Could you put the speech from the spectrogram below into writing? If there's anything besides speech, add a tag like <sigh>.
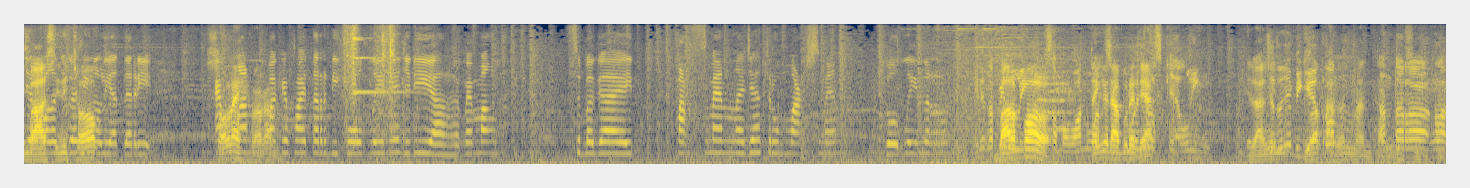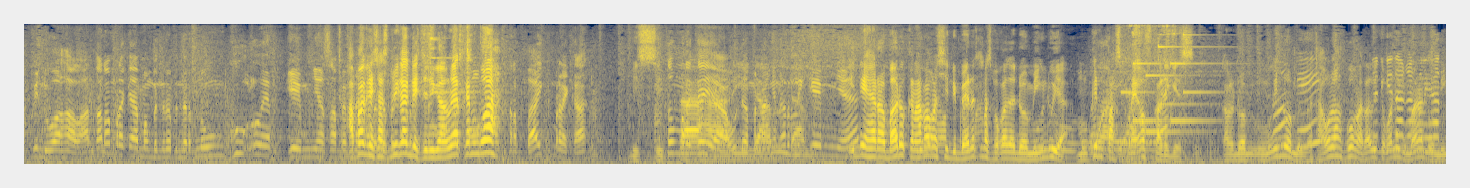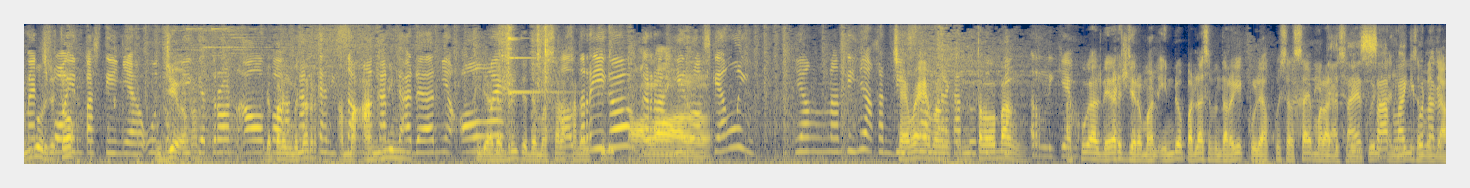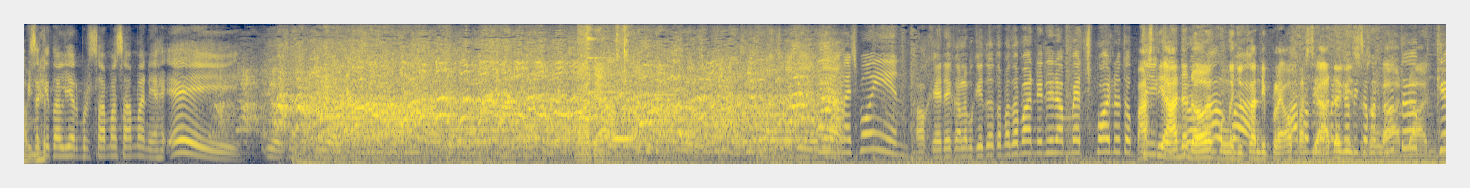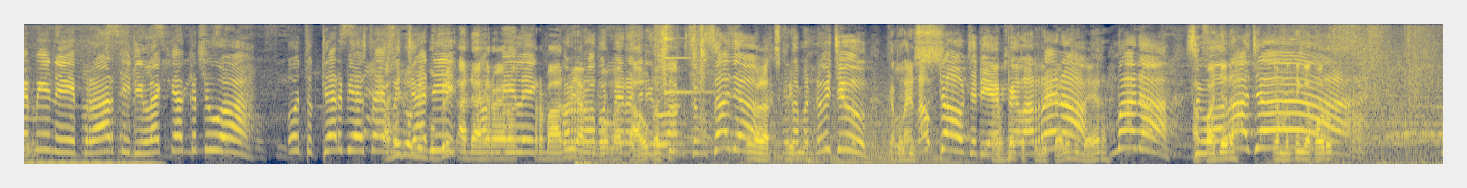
jarang bahas ini, Cok. ngelihat dari Soleh pakai fighter di cold lane-nya jadi ya memang sebagai marksman aja true marksman gold laner Ini tapi Balpol. Link sama One One udah ya. scaling. Hilangin Jatuhnya Bigetron kangen mantan antara sih. ngelakuin dua hal. Antara mereka emang bener-bener nunggu late gamenya sampai Apa, guys? Asmika, bener-bener guys? Jadi nggak ngeliat kan gua? Terbaik mereka. Bisita Atau mereka ya udah menangin early gamenya. Ini hero baru kenapa masih di banned mas mati. bukannya dua minggu ya? Mungkin pas playoff kali guys. Kalau dua mungkin dua minggu nggak tahu lah, gue tahu dan hitungannya kita gimana akan dua lihat minggu match harusnya cok. pastinya untuk Uje, Alpha Udah paling bener sama Anim. Tidak ada oleh beri, tidak ada masalah kanan kiri. Ego karena hero scaling yang nantinya akan bisa Cewek emang kental bang. early game. Aku LDR Jerman Indo padahal sebentar lagi kuliahku selesai malah Data diselingkuhin anjing sama akan bisa Jamet. kita lihat bersama-sama nih ya. Sama Banget ya. Match point. Oke deh kalau begitu teman-teman ini adalah match point untuk Pasti ada dong Alpha. mengejutkan di playoff, pasti ada, guys. bisa nggak ada, anjir. game ini berarti di legnya kedua untuk derby STM Pasti menjadi break ada hero-hero milik terbaru yang nggak Merah. tahu, pasti langsung saja kita menuju ke Jadi Land of Down jadi MPL Arena mana Apa aja yang penting nggak korup.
